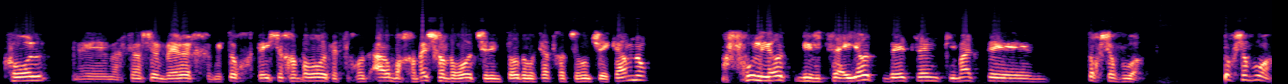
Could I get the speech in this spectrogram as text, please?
כל, מעשה השם בערך מתוך תשע חברות, לפחות ארבע, חמש חברות שנמצאות במרכז חדשנות שהקמנו, הפכו להיות מבצעיות בעצם כמעט uh, תוך שבוע. תוך שבוע.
